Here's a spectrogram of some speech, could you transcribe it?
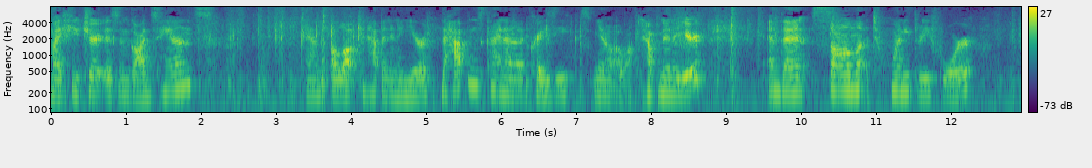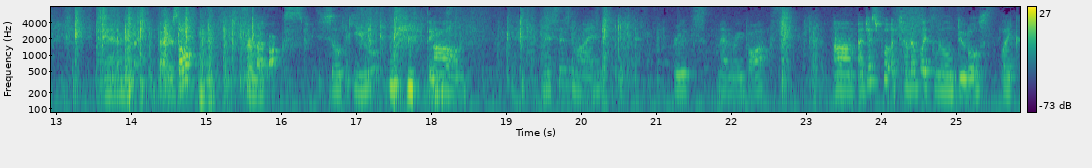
my future is in God's hands and a lot can happen in a year. That happens kind of crazy because, you know, a lot can happen in a year. And then Psalm 23 4. And that is all for my box. So cute. Thanks. Um, this is mine. Ruth's memory box. Um, I just put a ton of like little doodles like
